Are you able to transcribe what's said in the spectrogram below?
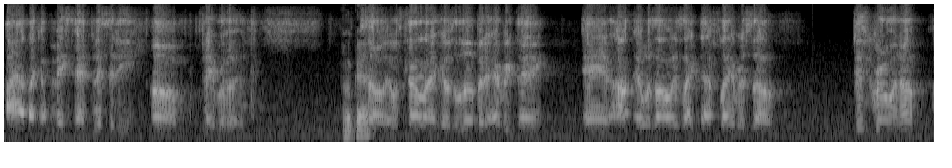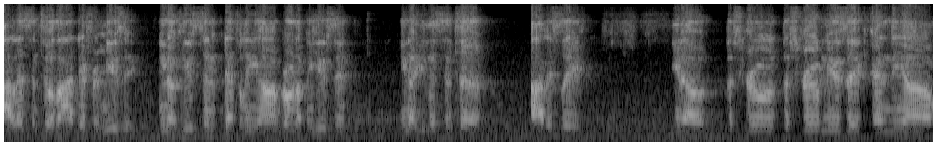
I had like a mixed ethnicity um, neighborhood. Okay. So it was kind of like it was a little bit of everything, and I, it was always like that flavor. So just growing up, I listened to a lot different music. You know, Houston definitely. Um, growing up in Houston, you know, you listen to obviously, you know, the screw the screw music and the um,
